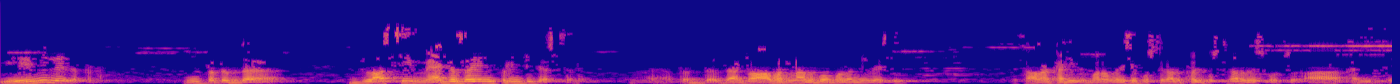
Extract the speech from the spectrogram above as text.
ఏమీ లేదు అక్కడ. ఇంత పెద్ద గ్లాసీ మ్యాగజైన్ ప్రింట్ చేస్తాడు పెద్ద దాంట్లో ఆభరణాలు బొమ్మలన్నీ వేసి చాలా ఖరీదు. మనం వేసే పుస్తకాలు పది పుస్తకాలు వేసుకోవచ్చు. ఆ ఖరీదు.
